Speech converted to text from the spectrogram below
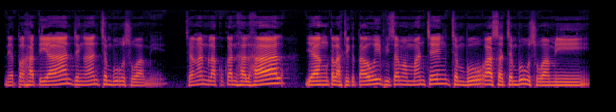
ya, perhatian dengan cemburu suami. Jangan melakukan hal-hal yang telah diketahui bisa memancing cemburu rasa cemburu suami.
